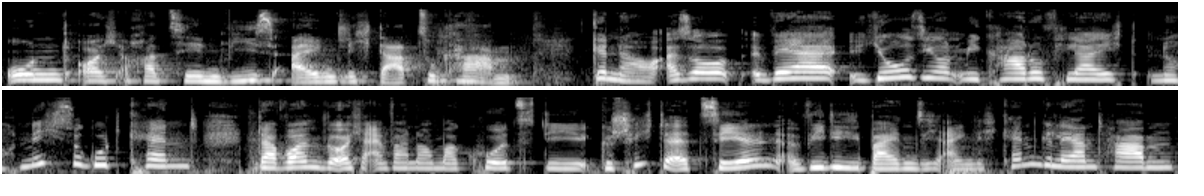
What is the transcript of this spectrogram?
und euch auch erzählen, wie es eigentlich dazu kam. Genau, also wer Josi und Mikado vielleicht noch nicht so gut kennt, da wollen wir euch einfach noch mal kurz die Geschichte erzählen, wie die beiden sich eigentlich kennengelernt haben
